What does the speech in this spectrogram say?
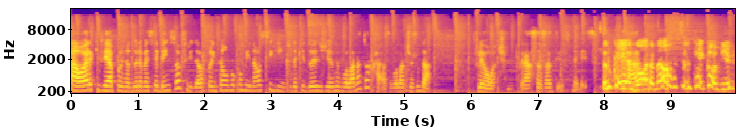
a hora que vier a apoiadora vai ser bem sofrida. Ela falou, então eu vou combinar o seguinte, daqui dois dias eu vou lá na tua casa, vou lá te ajudar. Falei, ótimo, graças a Deus, beleza. Você não quer ir agora, não? Você não quer ir comigo?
